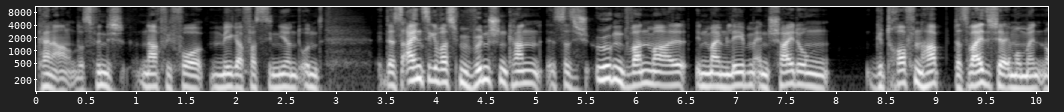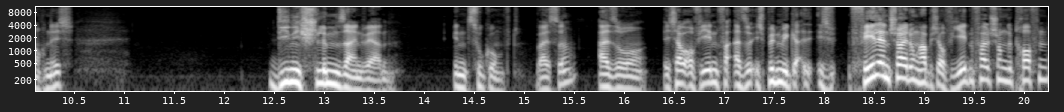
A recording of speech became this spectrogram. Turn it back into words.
keine Ahnung, das finde ich nach wie vor mega faszinierend. Und das Einzige, was ich mir wünschen kann, ist, dass ich irgendwann mal in meinem Leben Entscheidungen getroffen habe, das weiß ich ja im Moment noch nicht, die nicht schlimm sein werden in Zukunft, weißt du? Also, ich habe auf jeden Fall, also ich bin mir, ich, Fehlentscheidungen habe ich auf jeden Fall schon getroffen.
